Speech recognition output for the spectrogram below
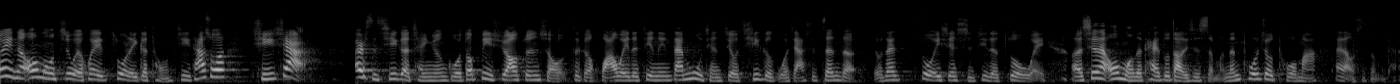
所以呢，欧盟执委会做了一个统计，他说旗下二十七个成员国都必须要遵守这个华为的禁令，但目前只有七个国家是真的有在做一些实际的作为。呃，现在欧盟的态度到底是什么？能拖就拖吗？赖老师怎么看？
